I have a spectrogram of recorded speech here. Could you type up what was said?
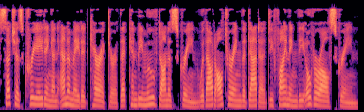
such as creating an animated character that can be moved on a screen without altering the data defining the overall screen.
